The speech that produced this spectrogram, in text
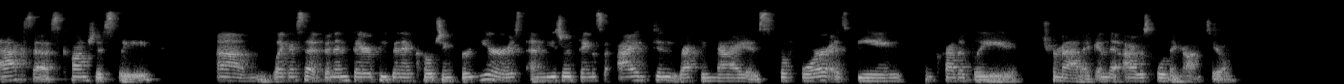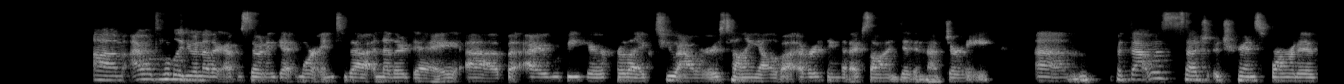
access consciously. Um, like I said, been in therapy, been in coaching for years, and these are things that I didn't recognize before as being incredibly traumatic and that I was holding on to. Um, I will totally do another episode and get more into that another day. Uh, but I would be here for like two hours telling y'all about everything that I saw and did in that journey. Um, but that was such a transformative,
